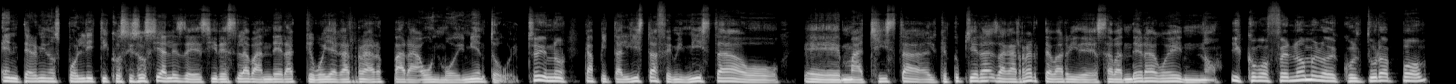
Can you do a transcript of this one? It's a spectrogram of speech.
en términos políticos y sociales de decir es la bandera que voy a agarrar para un movimiento, güey. Sí, no. Capitalista, feminista o eh, machista, el que tú quieras agarrarte, Barbie, de esa bandera, güey, no. Y como fenómeno de cultura pop,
